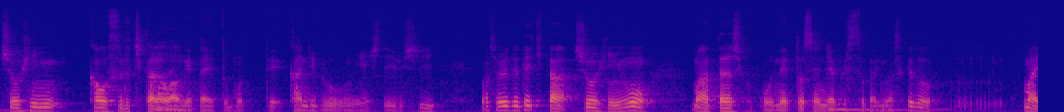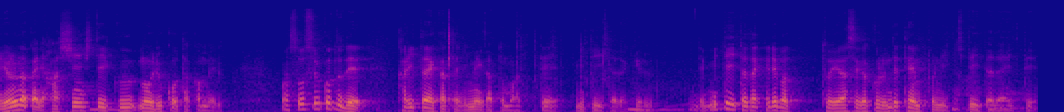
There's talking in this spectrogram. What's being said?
商品化をする力を上げたいと思って管理部を運営しているし、まあ、それでできた商品を、まあ、新しくこうネット戦略室とかありますけど、まあ、世の中に発信していく能力を高める、まあ、そうすることで借りたい方に目が留まって見ていただける。で見ていただければ問い合わせが来るんで店舗に来ていただいて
